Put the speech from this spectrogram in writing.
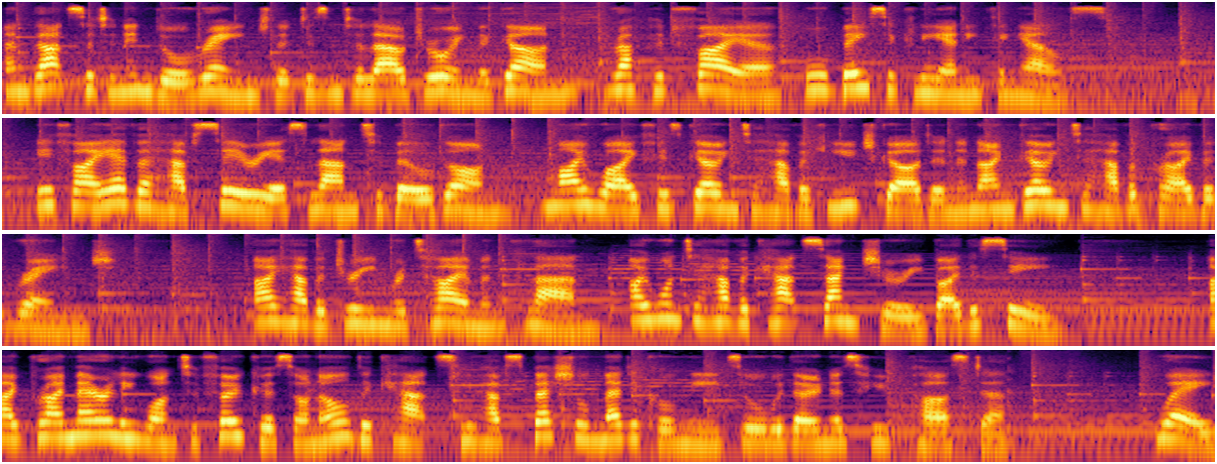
and that's at an indoor range that doesn't allow drawing the gun, rapid fire, or basically anything else. If I ever have serious land to build on, my wife is going to have a huge garden and I'm going to have a private range. I have a dream retirement plan, I want to have a cat sanctuary by the sea. I primarily want to focus on older cats who have special medical needs or with owners who've passed a way,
